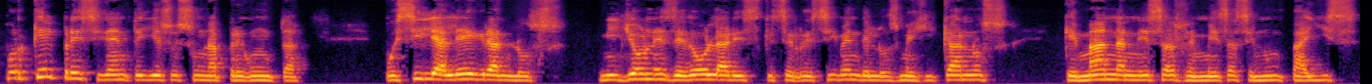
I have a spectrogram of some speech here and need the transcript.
¿Por qué el presidente, y eso es una pregunta, pues sí le alegran los millones de dólares que se reciben de los mexicanos que mandan esas remesas en un país,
